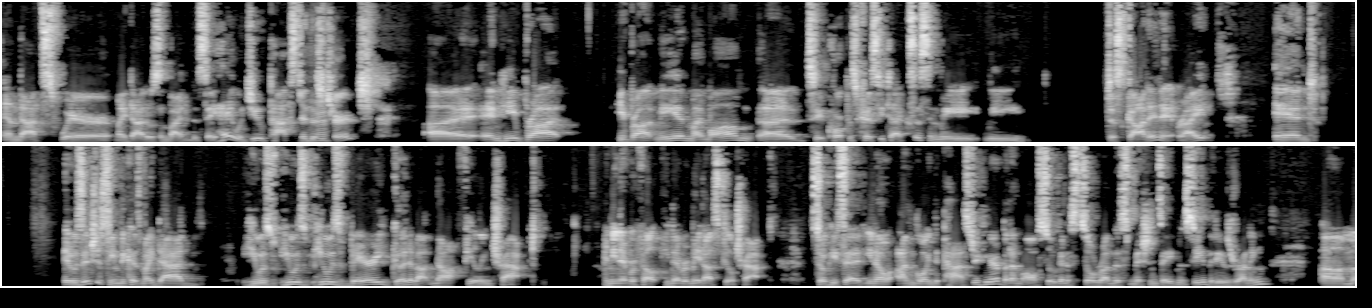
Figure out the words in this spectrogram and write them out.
And that's where my dad was invited to say, Hey, would you pastor this church? Uh, and he brought he brought me and my mom uh, to Corpus Christi, Texas, and we we just got in it, right? And it was interesting because my dad he was he was he was very good about not feeling trapped. And he never felt he never made us feel trapped. So he said, you know, I'm going to pastor here, but I'm also going to still run this missions agency that he was running. Um,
